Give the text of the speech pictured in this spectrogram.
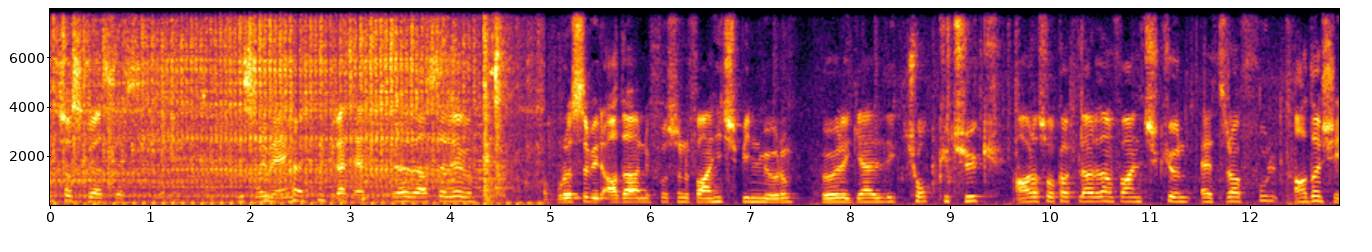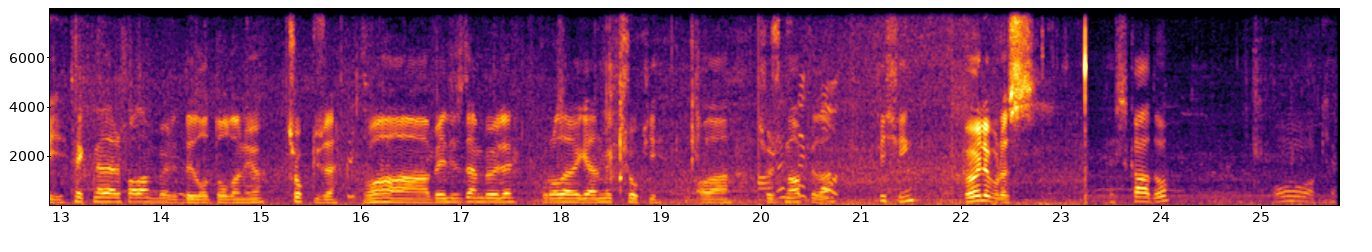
Muchas gracias. Biraz. Burası bir ada nüfusunu falan hiç bilmiyorum. Böyle geldik çok küçük. Ara sokaklardan falan çıkıyorsun. Etraf full ada şeyi. Tekneler falan böyle do- dolanıyor. Çok güzel. Vaa Beliz'den böyle buralara gelmek çok iyi. Vaa çocuk ne yapıyor lan? Fishing. Böyle burası. Pescado. Oo, okay.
